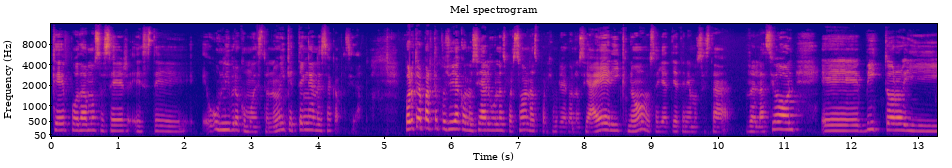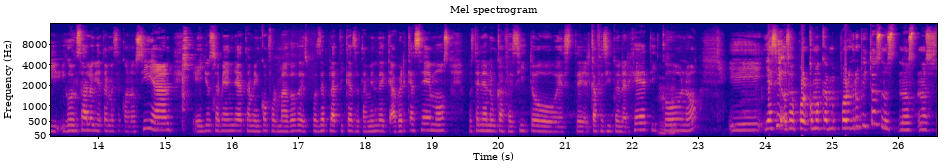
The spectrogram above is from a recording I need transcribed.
que podamos hacer este, un libro como esto, ¿no? Y que tengan esa capacidad. Por otra parte, pues yo ya conocí a algunas personas, por ejemplo, ya conocí a Eric, ¿no? O sea, ya, ya teníamos esta relación. Eh, Víctor y, Gonzalo ya también se conocían, ellos habían ya también conformado después de pláticas de también de a ver qué hacemos, pues tenían un cafecito, este, el cafecito energético, ¿no? Y, y, así, o sea, por, como que por grupitos nos, nos, nos,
